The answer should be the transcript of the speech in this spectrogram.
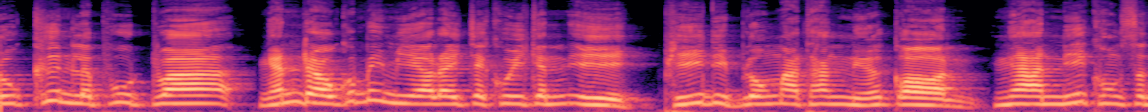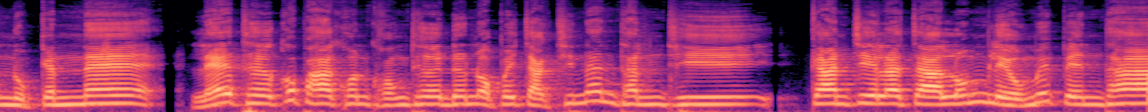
ลุกขึ้นและพูดว่า งั้นเราก็ไม่มีอะไรจะคุยกันอีก ผีดิบลงมาทางเหนือก่อน งานนี้คงสนุกกันแน่ และเธอก็พาคนของเธอเดินออกไปจากที่นั่นทันที การเจรจาล้มเหลวไม่เป็นท่า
